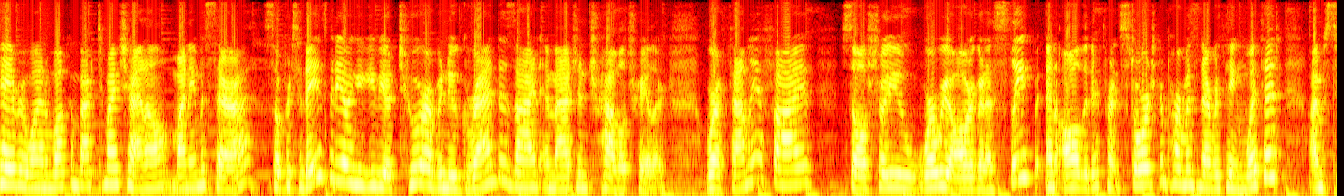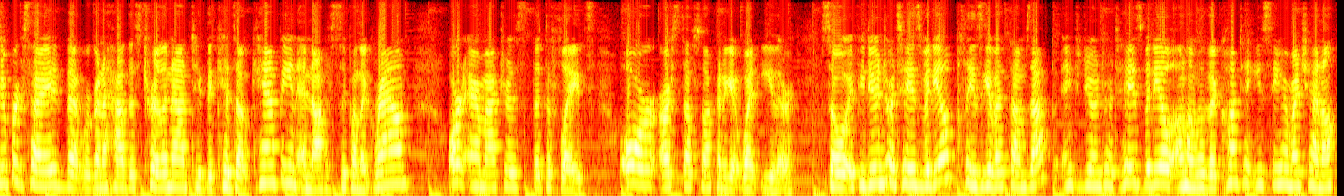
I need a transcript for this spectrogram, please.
Hey everyone, welcome back to my channel. My name is Sarah. So for today's video, I'm gonna give you a tour of a new Grand Design Imagine travel trailer. We're a family of five, so I'll show you where we all are gonna sleep and all the different storage compartments and everything with it. I'm super excited that we're gonna have this trailer now to take the kids out camping and not to sleep on the ground or an air mattress that deflates or our stuff's not gonna get wet either. So if you do enjoy today's video, please give it a thumbs up. And if you do enjoy today's video, along with other content you see here on my channel,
